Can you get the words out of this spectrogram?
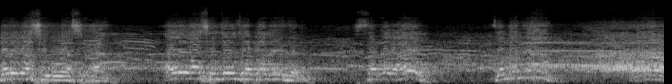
बरे वाशी वाशी हा. अरे वाशी जाऊन झोपा काय जण सकाळी आहे जमान ना. हा.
